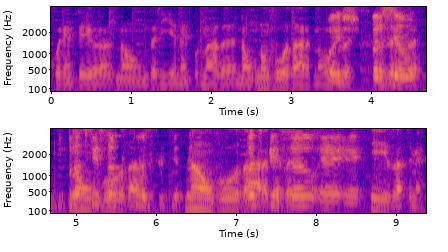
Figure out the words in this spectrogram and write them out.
40 euros não daria nem por nada, não, não vou dar. Não, pois, pareceu pela não descrição. Vou dar, não vou dar. Pela descrição, é, é. Exatamente.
